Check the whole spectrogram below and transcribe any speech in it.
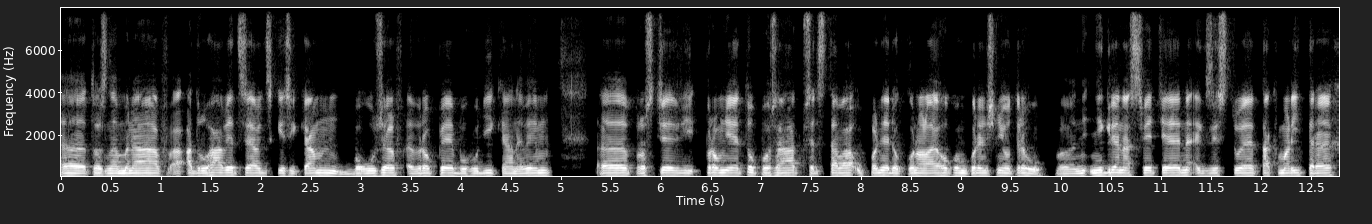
Eh, to znamená, a druhá věc, já vždycky říkám, bohužel v Evropě, bohudík, já nevím, prostě pro mě je to pořád představa úplně dokonalého konkurenčního trhu. Nikde na světě neexistuje tak malý trh,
